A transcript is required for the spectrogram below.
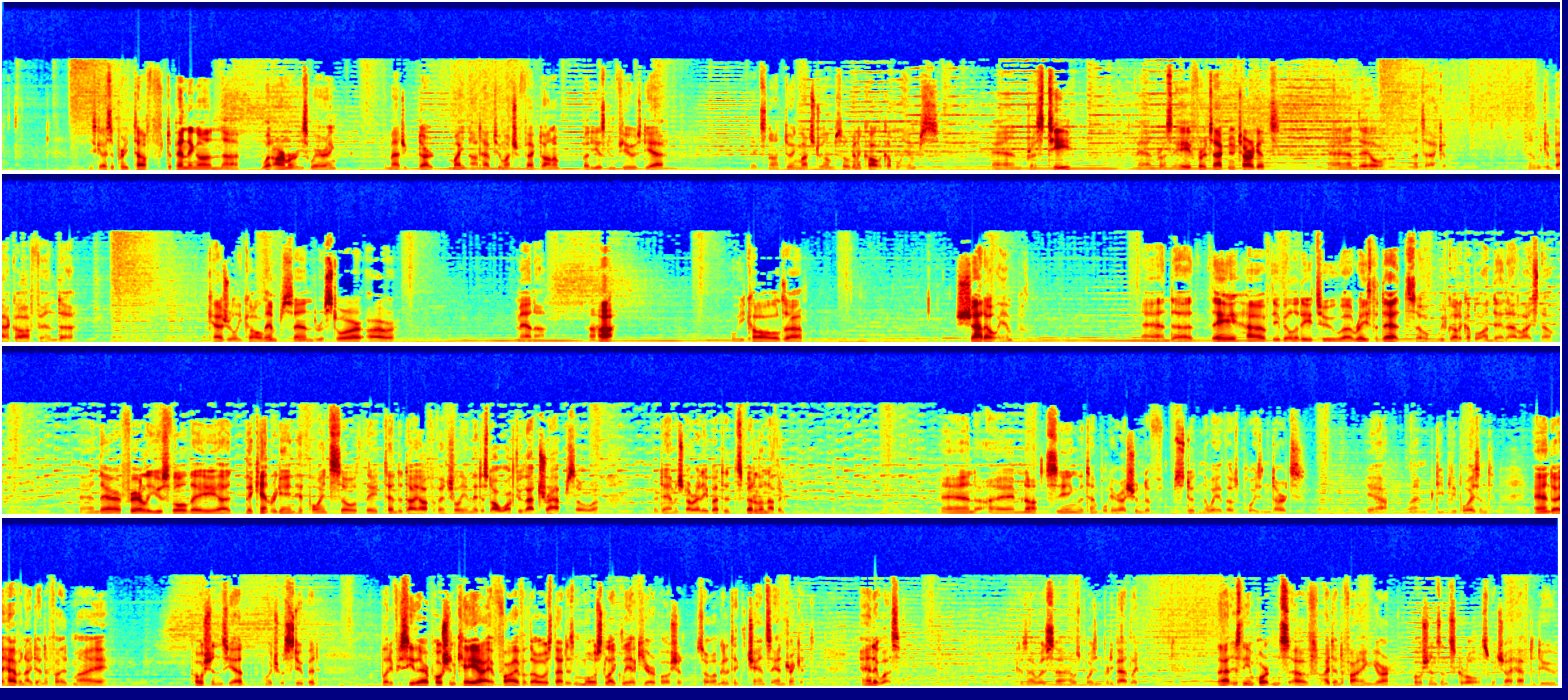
These guys are pretty tough, depending on uh, what armor he's wearing. The magic dart might not have too much effect on him, but he is confused, yeah it's not doing much to him. So we're going to call a couple imps and press T and press A for attack new targets and they'll attack him. And we can back off and uh, casually call imps and restore our mana. Aha! we called uh, Shadow Imp, and uh, they have the ability to uh, raise the dead, so we've got a couple undead allies now. And they're fairly useful. They uh, they can't regain hit points, so they tend to die off eventually, and they just all walk through that trap, so uh, they're damaged already, but it's better than nothing. And I'm not seeing the temple here. I shouldn't have stood in the way of those poison darts. Yeah, I'm deeply poisoned. And I haven't identified my potions yet, which was stupid. But if you see there, potion K, I have five of those. That is most likely a cure potion. So I'm going to take the chance and drink it. And it was. Because I was uh, I was poisoned pretty badly. That is the importance of identifying your potions and scrolls, which I have to do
